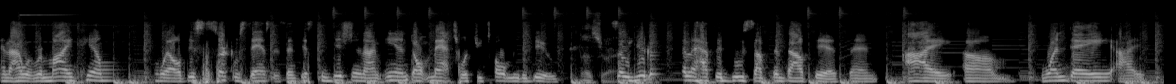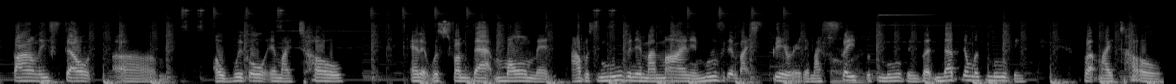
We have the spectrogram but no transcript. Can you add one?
And I would remind Him, well, this circumstances and this condition I'm in don't match what you told me to do. That's right. So you're going to have to do something about this. And I, um, one day I finally felt um, a wiggle in my toe. And it was from that moment I was moving in my mind and moving in my spirit, and my All faith right. was moving, but nothing was moving but my toe.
